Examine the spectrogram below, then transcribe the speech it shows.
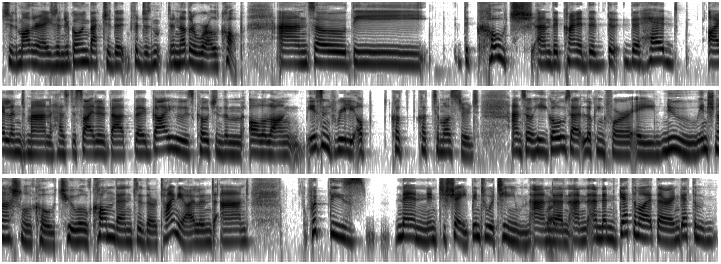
to the modern age, and they're going back to the for another World Cup, and so the the coach and the kind of the the, the head. Island man has decided that the guy who is coaching them all along isn't really up cut, cut to mustard. And so he goes out looking for a new international coach who will come then to their tiny island and whip these men into shape, into a team, and Right. and, and, and then get them out there and get them.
